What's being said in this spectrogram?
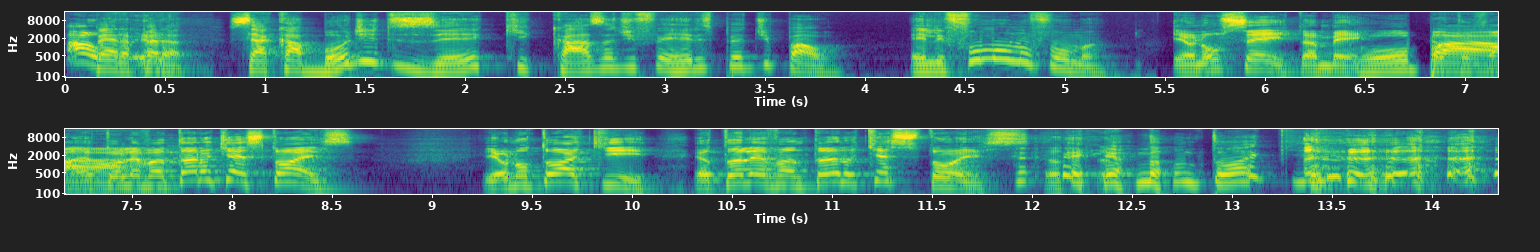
ah, Pera, ele- pera. Você acabou de dizer que casa de ferreiro espeto de pau. Ele fuma ou não fuma? Eu não sei também. Opa! Eu tô, eu tô levantando questões. Eu não tô aqui. Eu tô levantando questões. Eu, Eu não tô aqui.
